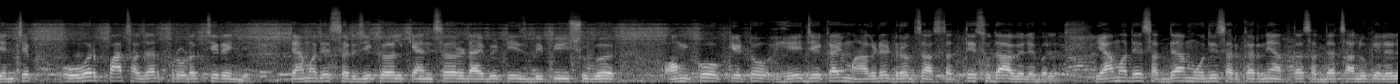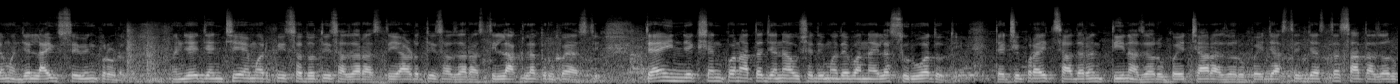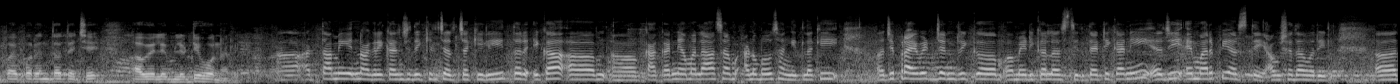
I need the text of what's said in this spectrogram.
यांचे ओवर पाच हजार प्रोडक्टची रेंज आहे. त्यामध्ये surgical cancer diabetes B P sugar onco keto हे जे काही महागडे ड्रग्ज असतात ते सुद्धा अवेलेबल आहेत. यामध्ये सध्या मोदी सरकारने आत्ता सध्या चालू केलेलं म्हणजे लाईफ सेविंग प्रोडक्ट म्हणजे ज्यांची एम आर पी सदोतीस हजार असते अडतीस हजार असतील लाख लाख रुपये असते त्या इंजेक्शन पण आता जनऔषधीमध्ये बनायला सुरुवात होती. त्याची प्राईस साधारण तीन हजार रुपये चार हजार रुपये जास्तीत जास्त सात हजार रुपयापर्यंत त्याची अवेलेबिलिटी होणार आहे. आत्ता आम्ही नागरिकांशी देखील चर्चा केली. तर एका काकांनी आम्हाला असा अनुभव सांगितला की जे प्रायव्हेट जनरिक मेडिकल असतील त्या ठिकाणी जी एम आर पी असते औषधावरील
